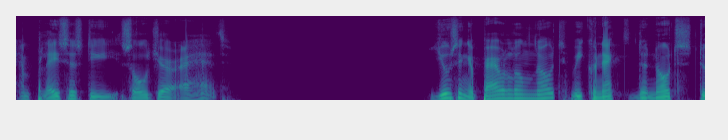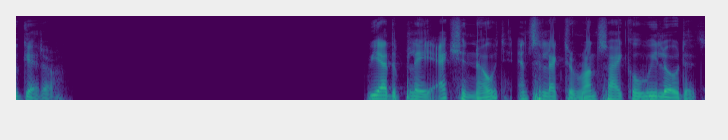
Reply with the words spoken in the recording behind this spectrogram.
and places the soldier ahead. Using a parallel node, we connect the nodes together. We add a play action node and select the run cycle we loaded.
